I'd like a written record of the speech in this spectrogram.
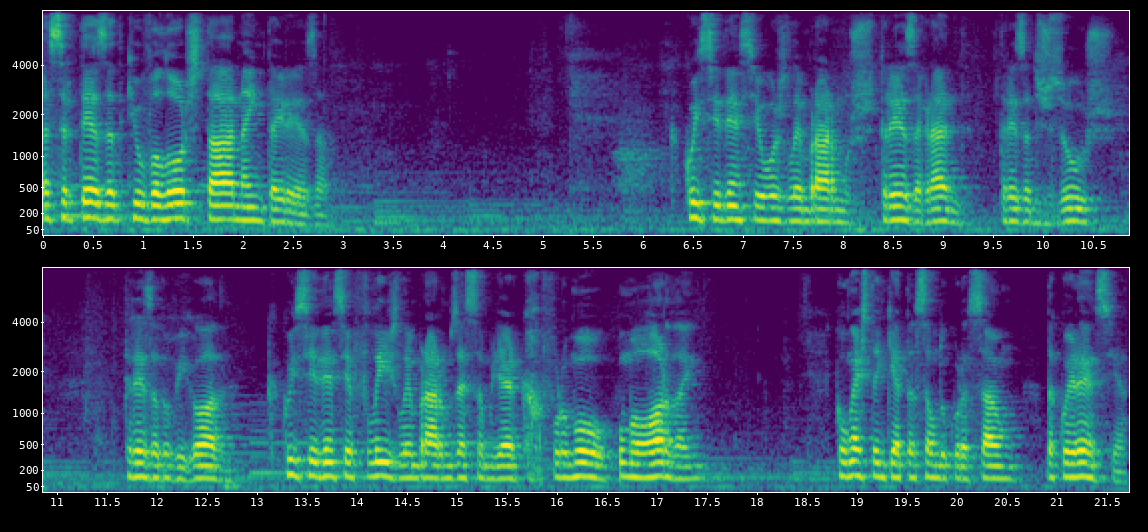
a certeza de que o valor está na inteireza. Coincidência hoje lembrarmos Teresa Grande, Teresa de Jesus, Teresa do Bigode. Que coincidência feliz lembrarmos essa mulher que reformou uma ordem com esta inquietação do coração da coerência.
